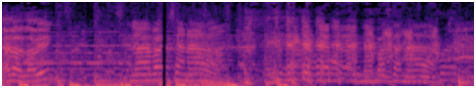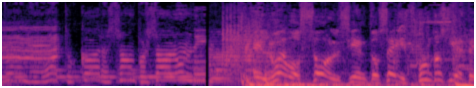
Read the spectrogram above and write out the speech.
Gana, ¿está bien? No me pasa nada. No me pasa nada. El nuevo Sol 106.7.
